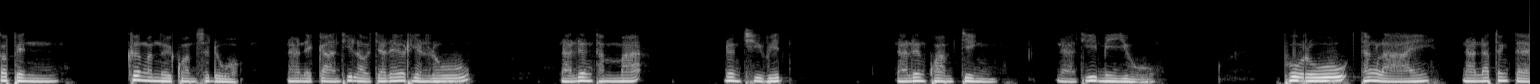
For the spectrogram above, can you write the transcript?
ก็เป็นเครื่องอำนวยความสะดวกนะในการที่เราจะได้เรียนรู้นะเรื่องธรรมะ เรื่องชีวิตนะเรื่องความจริงนะที่มีอยู่ ผู้รู้ทั้งหลายนะนับตั้งแต่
